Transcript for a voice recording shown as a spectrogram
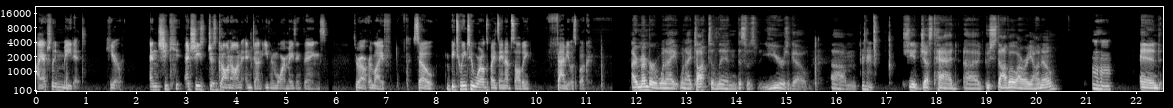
I actually made it here and she and she's just gone on and done even more amazing things throughout her life. So, Between Two Worlds by Zainab Salbi, fabulous book. I remember when I when I talked to Lynn, this was years ago. Um, mm-hmm. She had just had uh, Gustavo Arellano, mm-hmm. and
